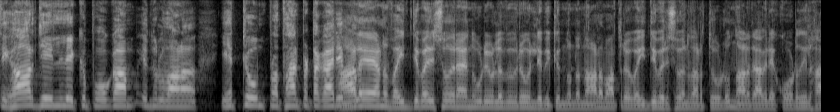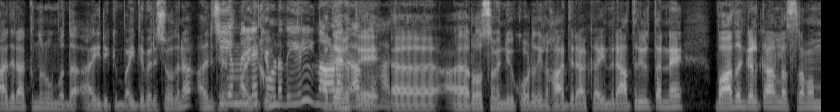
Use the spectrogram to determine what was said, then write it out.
തിഹാർ ജയിലിലേക്ക് പോകാം എന്നുള്ളതാണ് ഏറ്റവും പ്രധാനപ്പെട്ട കാര്യം. നാളെയാണ് വൈദ്യപരിശോധന എന്നുകൂടിയുള്ള വിവരവും ലഭിക്കുന്നുണ്ട്. നാളെ മാത്രമേ വൈദ്യപരിശോധന നടത്തുകയുള്ളൂ. നാളെ രാവിലെ കോടതിയിൽ ഹാജരാക്കുന്നതിന് മുമ്പ് ആയിരിക്കും വൈദ്യപരിശോധന? അതിനുശേഷം അദ്ദേഹത്തെ റോസ് അവന്യൂ കോടതിയിൽ ഹാജരാക്കുക. ഇന്ന് രാത്രിയിൽ തന്നെ വാദം കേൾക്കാനുള്ള ശ്രമം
